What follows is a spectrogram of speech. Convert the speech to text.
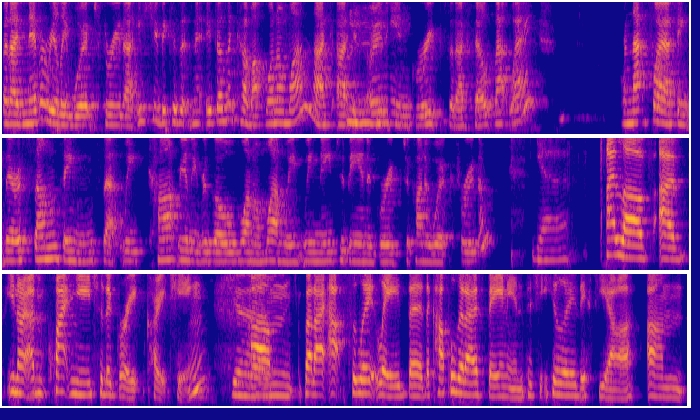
but I'd never really worked through that issue because it, it doesn't come up one on one. Like uh, mm-hmm. it's only in groups that I felt that way and that's why I think there are some things that we can't really resolve one on one. We we need to be in a group to kind of work through them. Yeah. I love I've you know I'm quite new to the group coaching. Yeah. Um but I absolutely the the couple that I've been in particularly this year um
